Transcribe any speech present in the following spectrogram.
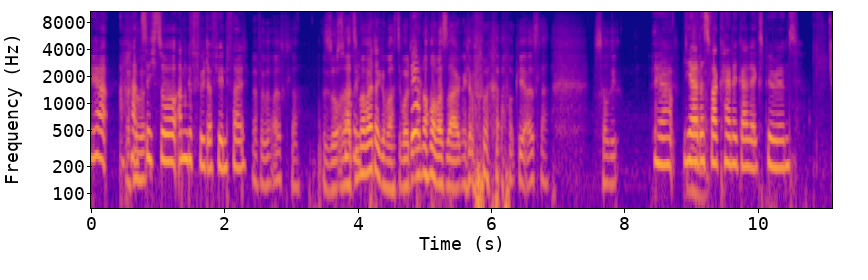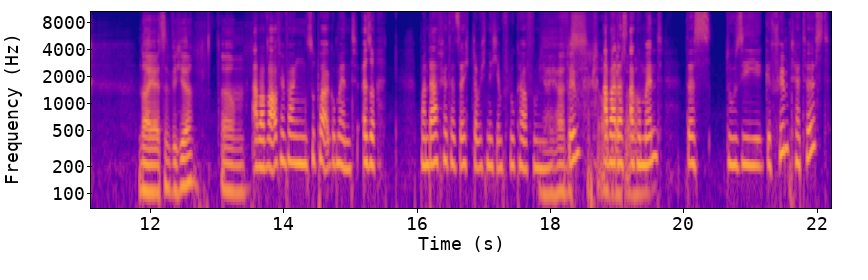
Ja, hat nur- sich so angefühlt auf jeden Fall. Ich hab einfach gesagt, alles klar. So, und dann hat sie Sorry. mal weitergemacht. Sie wollte immer noch mal was sagen. Ich habe, okay, alles klar. Sorry. Ja, ja, Naja. das war keine geile Experience. Naja, jetzt sind wir hier. Ähm, Aber war auf jeden Fall ein super Argument. Also, man darf ja tatsächlich, glaube ich, nicht im Flughafen ja, ja, filmen. das aber gedacht, das Argument, dass du sie gefilmt hättest,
